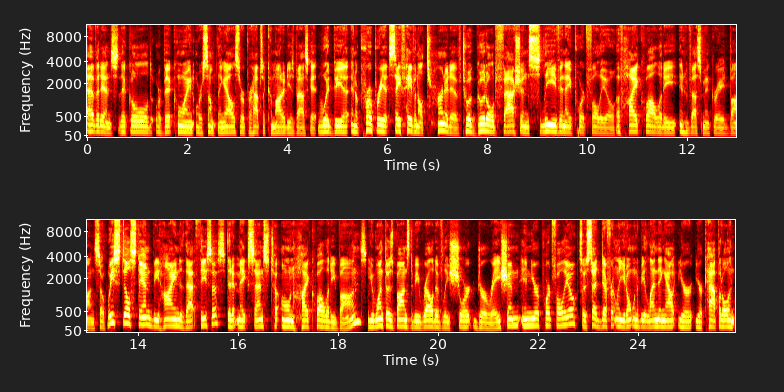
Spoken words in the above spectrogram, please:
evidence that gold or Bitcoin or something else, or perhaps a commodities basket, would be a, an appropriate safe haven alternative to a good old fashioned sleeve in a portfolio of high quality investment grade bonds. So we still stand behind that thesis that it makes sense to own high quality bonds. You want those bonds to be relatively short duration in your portfolio. So said differently, you don't want to be lending out your, your capital and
